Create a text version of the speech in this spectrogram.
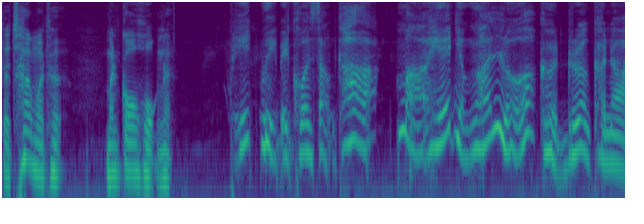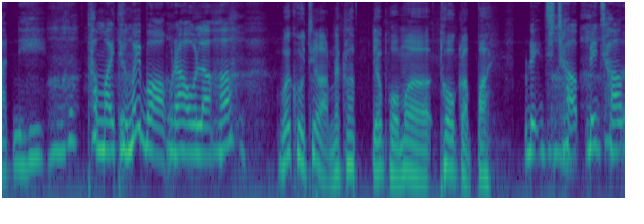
แต่ช่างมาเถอะ มันโกหกนะพริตวีเป็นคนสั่งฆ่าหมาเฮดอย่างนั้นเหรอ เกิดเรื่องขนาดนี้ทำไมถึงไม่บอกเราล่ะฮะ ไว้คุยที่หลังนะครับ เดี๋ยวผมเอ่อโทรกลับไป ริชาร์ดริชาร์ด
